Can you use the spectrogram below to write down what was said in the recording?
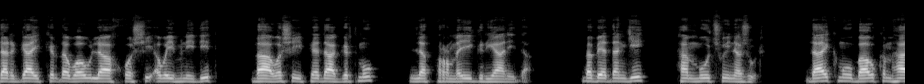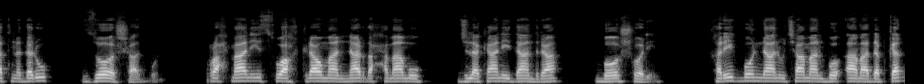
دەرگای کردەوە و لە خۆشی ئەوەی منی دیت باوەشی پێدا گرتم و لە پڕمەی گریانیدا بە بێدەنگی هەموو چووینە ژوور، دایکم و باوکم هاتنە دەر و زۆر شاد بوون، ڕەحمانی سواخکراومان ناردە حەمام و جلەکانی داندرا بۆ شۆرین، خەریک بوون نان و چامان بۆ ئامادە بکەن،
